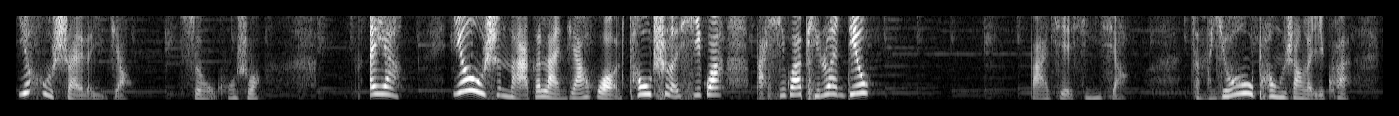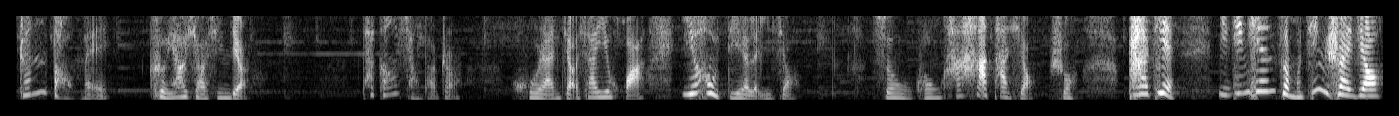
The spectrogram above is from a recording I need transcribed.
又摔了一跤。孙悟空说：“哎呀，又是哪个懒家伙偷吃了西瓜，把西瓜皮乱丢？”八戒心想：“怎么又碰上了一块？真倒霉，可要小心点儿。”他刚想到这儿，忽然脚下一滑，又跌了一跤。孙悟空哈哈大笑说。八戒，你今天怎么净摔跤？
